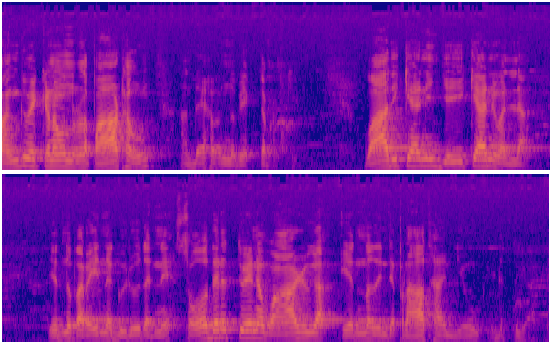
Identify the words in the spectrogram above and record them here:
പങ്കുവെക്കണമെന്നുള്ള പാഠവും അദ്ദേഹം അന്ന് വ്യക്തമാക്കി. വാദിക്കാനും ജയിക്കാനുമല്ല എന്ന് പറയുന്ന ഗുരു തന്നെ സോദരത്വേന വാഴുക എന്നതിന്റെ പ്രാധാന്യവും എടുത്തു കാട്ടി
